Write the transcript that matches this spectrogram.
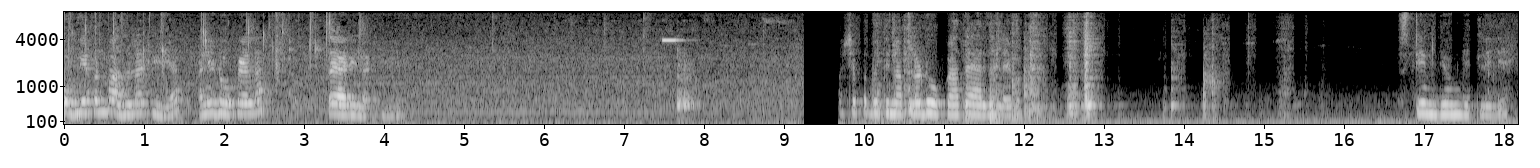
फोडणी आपण बाजूला ठेवूया आणि ढोकळ्याला तयारीला ठेवूया. अशा पद्धतीने आपला ढोकळा तयार झालाय बघा. स्टीम देऊन घेतलेली आहे.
